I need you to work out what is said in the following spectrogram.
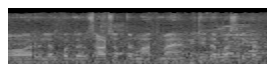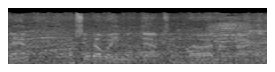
और लगभग साठ सत्तर महात्मा हैं। सीधा बस निकलते हैं और सीधा वहीं मिलते हैं आपसे। धन्यकार जी।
